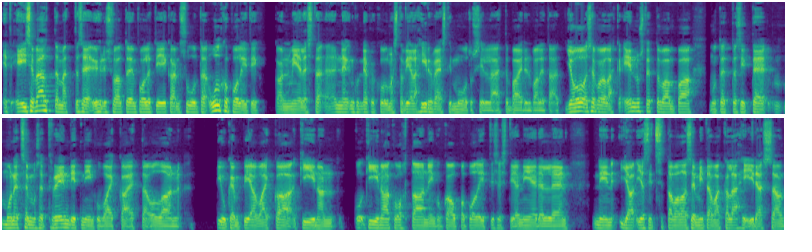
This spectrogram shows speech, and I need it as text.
et ei se välttämättä se Yhdysvaltojen politiikan suunta ulkopolitiikan mielestä niin näkökulmasta vielä hirveästi muutu sillä, että Biden valitaan. Et joo, se voi olla ehkä ennustettavampaa, mutta että sitten monet semmoiset trendit, niin kuin vaikka, että ollaan tiukempia vaikka Kiinan, Kiinaa kohtaan niin kuin kauppapoliittisesti ja niin edelleen, niin, ja, ja sitten se, tavallaan se, mitä vaikka Lähi-idässä on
